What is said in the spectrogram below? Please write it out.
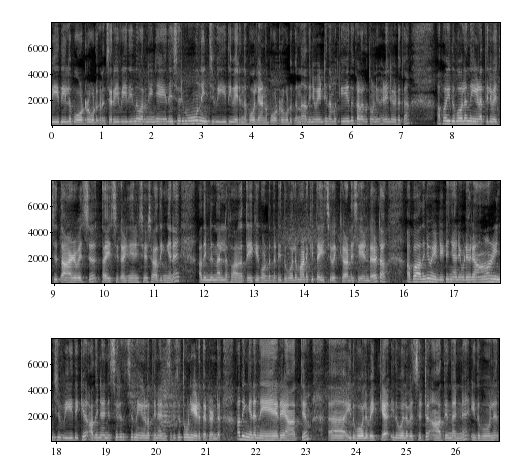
വീതിയിൽ ബോർഡർ കൊടുക്കണം. ചെറിയ വീതി എന്ന് പറഞ്ഞു കഴിഞ്ഞാൽ ഏകദേശം ഒരു മൂന്ന് ഇഞ്ച് വീതി വരുന്ന പോലെയാണ് ബോർഡർ കൊടുക്കുന്നത്. അതിനുവേണ്ടി നമുക്ക് ഏത് കളർ തുണി വേണേലും എടുക്കാം. അപ്പോൾ ഇതുപോലെ നീളത്തിൽ വെച്ച് താഴെ വെച്ച് തയ്ച്ച് കഴിഞ്ഞതിന് ശേഷം അതിങ്ങനെ അതിന്റെ നല്ല ഭാഗത്തേക്ക് കൊണ്ടുവന്നിട്ട് ഇതുപോലെ മടക്കി തയ്ച്ച് വെക്കുകയാണ് ചെയ്യേണ്ടത് കേട്ടോ. അപ്പോൾ അതിന് വേണ്ടിയിട്ട് ഞാനിവിടെ ഒരു ആറ് ഇഞ്ച് വീതിക്ക് അതിനനുസരിച്ച് നീളത്തിനനുസരിച്ച് തുണി എടുത്തിട്ടുണ്ട്. അതിങ്ങനെ നേരെ ആദ്യം ഇതുപോലെ വെക്കുക. ഇതുപോലെ വെച്ചിട്ട് ആദ്യം തന്നെ ഇതുപോലെ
